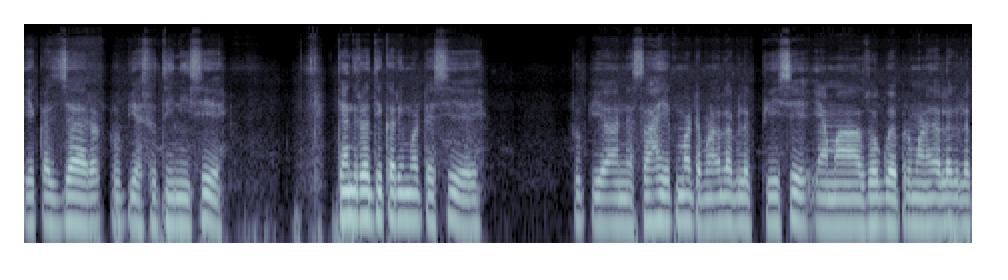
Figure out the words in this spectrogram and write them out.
એક હજાર રૂપિયા સુધીની છે. કેન્દ્ર અધિકારી માટે છે રૂપિયા અને સહાયક માટે પણ અલગ અલગ ફી છે. એમાં જોગવાઈ પ્રમાણે અલગ અલગ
